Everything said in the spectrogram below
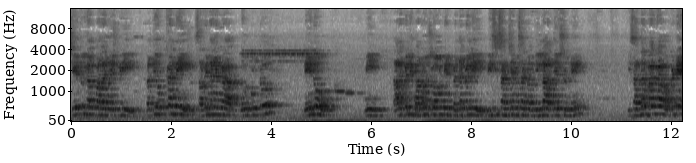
చేతులు కలపాలని చెప్పి ప్రతి ఒక్కరిని సవినయంగా కోరుకుంటూ నేను మీ తాళపల్లి మనోజ్ గౌడ్ నేను పెద్దపల్లి బీసీ సంక్షేమ సంఘం జిల్లా అధ్యక్షుడిని. ఈ సందర్భంగా ఒకటే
